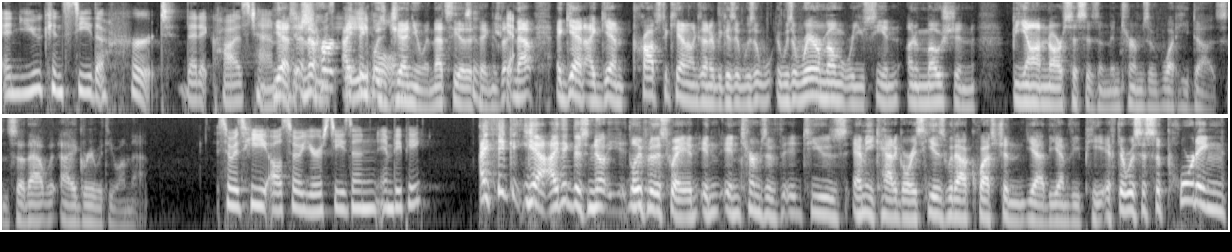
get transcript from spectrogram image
And you can see the hurt that it caused him. Yes, and the hurt I think was genuine. That's the other to, thing. Yeah. Now, again, again, props to Keon Alexander because it was a, it was a rare moment where you see an, an emotion beyond narcissism in terms of what he does, and so that I agree with you on that. So is he also your season MVP? I think, yeah, I think there's no. Let me put it this way: in, in, in terms of to use Emmy categories, he is without question, yeah, the MVP. If there was a supporting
